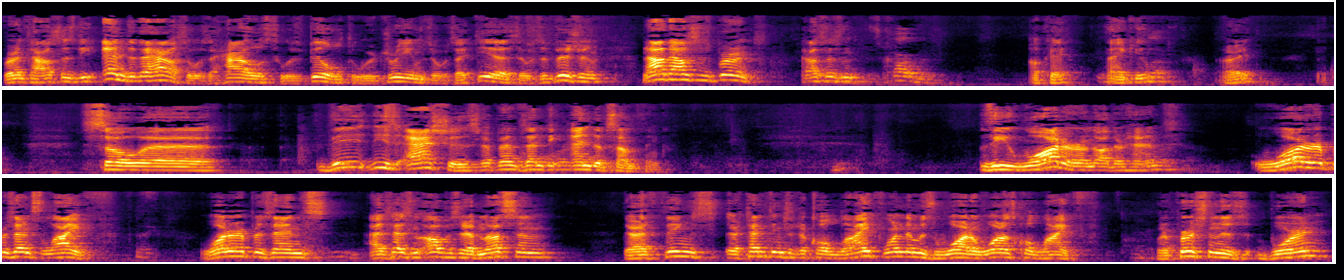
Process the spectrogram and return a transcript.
Burnt house is the end of the house. It was a house, it was built, there were dreams, there was ideas, there was a vision. Now the house is burnt. The house isn't. It's carbon. Okay, thank you. All right. So uh, the, these ashes represent the end of something. The water, on the other hand, water represents life. Water represents, as says the opposite of Nassim, there are things, there are ten things that are called life. One of them is water. Water is called life. When a person is born,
